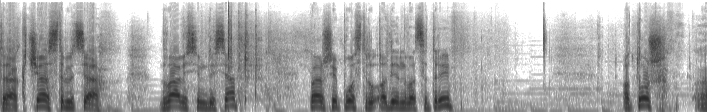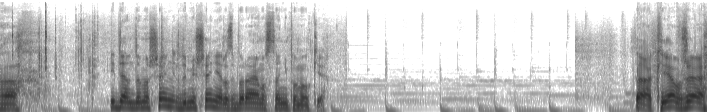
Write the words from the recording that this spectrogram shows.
Так, час стрільця 2,80. Перший постріл 1,23. Отож, е, йдемо до мішені, до мішені, розбираємо основні помилки. Так, я вже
